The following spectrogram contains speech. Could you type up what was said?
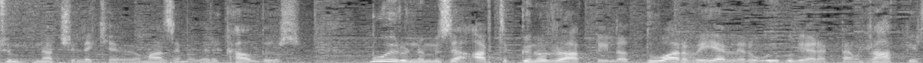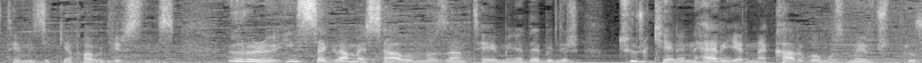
tüm inatçı leke ve malzemeleri kaldırır. Bu ürünümüze artık gönül rahatlığıyla duvar ve yerlere uygulayaraktan rahat bir temizlik yapabilirsiniz. Ürünü Instagram hesabımızdan temin edebilir, Türkiye'nin her yerine kargomuz mevcuttur.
